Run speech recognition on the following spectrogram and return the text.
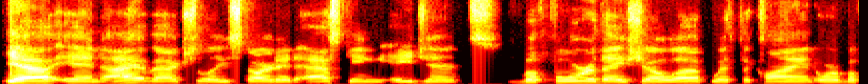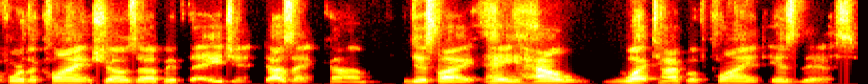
Yeah, and I have actually started asking agents before they show up with the client or before the client shows up if the agent doesn't come, just like, "Hey, how what type of client is this?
